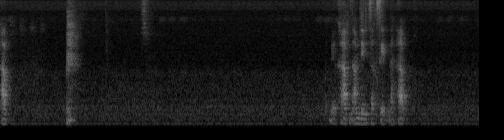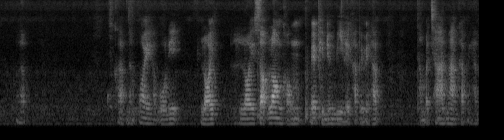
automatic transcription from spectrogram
ครับนี่ครับน้ำดินศักดิ์สิทธิ์นะครับครับคราบน้ำอ้อยครับโอ้นี่รอยรอยเซาะร่องของแม่พิมพ์ยังมีเลยครับเห็นไหมครับ ธรรมชาติมากครับนะครับ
